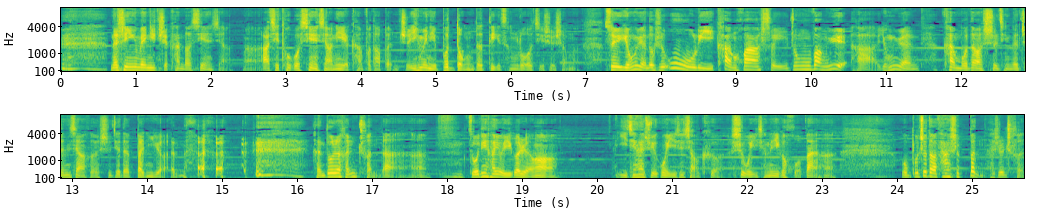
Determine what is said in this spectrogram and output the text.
那是因为你只看到现象啊，而且透过现象你也看不到本质，因为你不懂得底层逻辑是什么，所以永远都是雾里看花，水中望月哈，永远看不到事情的真相和世界的本源。很多人很蠢的啊，昨天还有一个人啊。以前还学过一些小课，是我以前的一个伙伴哈，我不知道他是笨还是蠢，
